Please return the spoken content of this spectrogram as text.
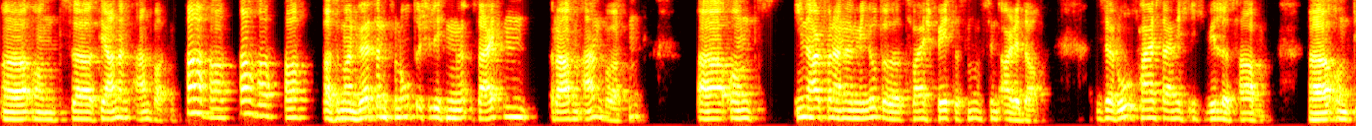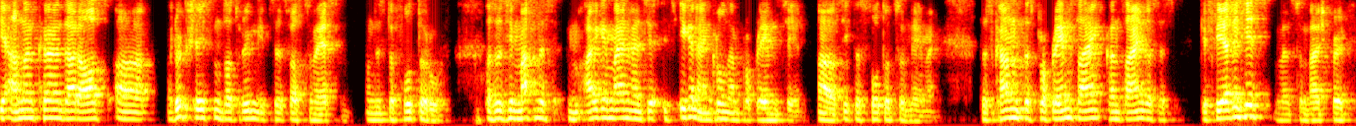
Äh, und äh, die anderen antworten. Ah, ah, ah, ah. Also man hört dann von unterschiedlichen Seiten Raben antworten. Äh, und innerhalb von einer Minute oder zwei spätestens sind alle da. Dieser Ruf heißt eigentlich, ich will das haben. Äh, und die anderen können daraus äh, rückschließen, da drüben gibt es jetzt was zum Essen. Und das ist der Fotoruf. Also sie machen das im Allgemeinen, wenn sie aus irgendeinem Grund ein Problem sehen, äh, sich das Foto zu nehmen. Das kann das Problem sein, kann sein, dass es gefährlich ist, wenn es zum Beispiel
